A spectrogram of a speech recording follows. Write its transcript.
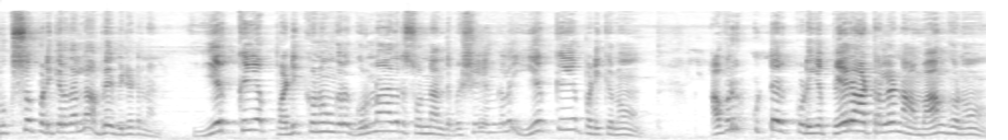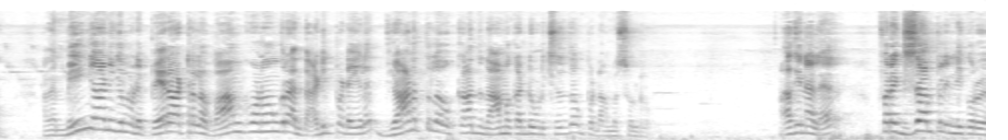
புக்ஸை படிக்கிறதெல்லாம் அப்படியே விட்டுட்டேன் நான். இயற்கையை படிக்கணுங்கிற குருநாதர் சொன்ன அந்த விஷயங்களை இயற்கையை படிக்கணும். அவர்கிட்ட இருக்கக்கூடிய பேராற்றலை நான் வாங்கணும். அந்த மெய்ஞானிகளுடைய பேராற்றலை வாங்கணுங்கிற அந்த அடிப்படையில் தியானத்தில் உட்காந்து நாம் கண்டுபிடிச்சது தான் இப்போ நாம் சொல்கிறோம் அதனால ஃபார் எக்ஸாம்பிள் இன்றைக்கி ஒரு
